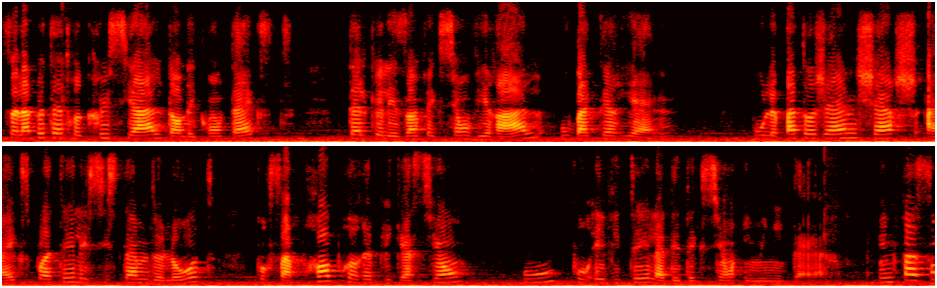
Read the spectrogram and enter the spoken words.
Cela peut être crucial dans des contextes tels que les infections virales ou bactériennes, où le pathogène cherche à exploiter les systèmes de l'hôte pour sa propre réplication ou pour éviter la détection immunitaire. Une façon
